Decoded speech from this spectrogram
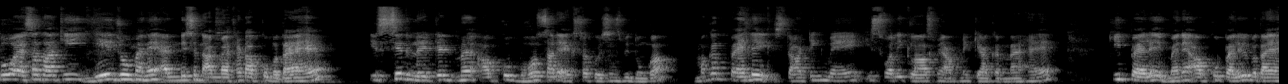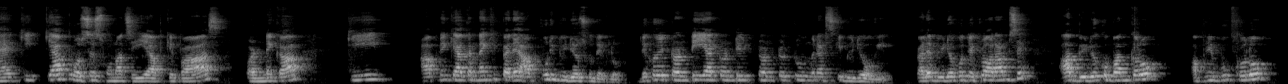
तो ऐसा था कि ये जो मैंने एलिमिनेशन मेथड आपको बताया है, इससे रिलेटेड मैं आपको बहुत सारे एक्स्ट्रा क्वेश्चंस भी दूँगा। मगर पहले स्टार्टिंग में, इस वाली क्लास में आपने क्या करना है कि पहले, मैंने आपको पहले भी बताया है कि क्या प्रोसेस होना चाहिए आपके पास पढ़ने का कि आपने क्या करना है कि पहले आप पूरी वीडियोस को देख लो। देखो ये ट्वेंटी या ट्वेंटी ट्वेंटी टू मिनट्स की वीडियो होगी। पहले वीडियो को देख लो आराम से। आप वीडियो को बंद करो, अपनी बुक खोलो।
